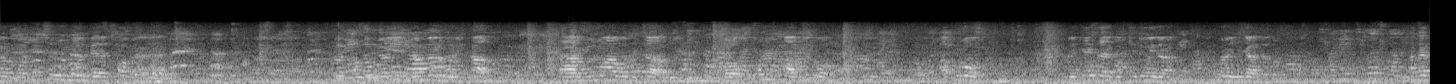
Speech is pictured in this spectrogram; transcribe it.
하면 뭐 2006년도에 처음에 어, 그 다섯 명이 몇 명을 보니까 다 유능하고 진짜 저 총무감이고 어, 앞으로 우리 회사의 그 기둥이 되는 그런 인재가 되도록 하겠습니다.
